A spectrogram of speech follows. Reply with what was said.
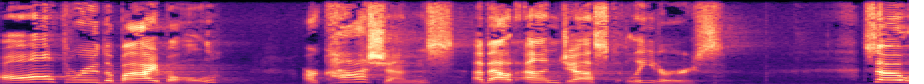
All through the Bible, are cautions about unjust leaders. So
